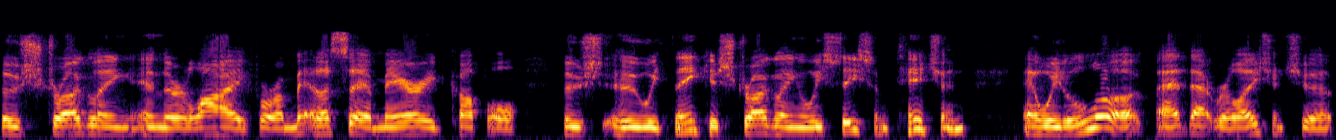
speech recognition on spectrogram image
who's struggling in their life, or a, let's say a married couple who's, who we think is struggling, and we see some tension, and we look at that relationship,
